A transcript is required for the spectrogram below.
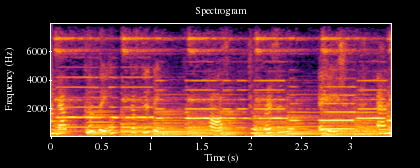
and executing, executing past to present age and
